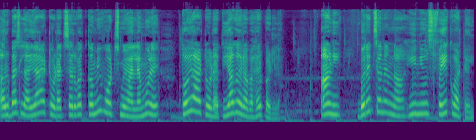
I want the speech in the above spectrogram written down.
अरबाजला या आठवड्यात सर्वात कमी वोट्स मिळाल्यामुळे तो या आठवड्यात या घराबाहेर पडला. आणि बरेच जणांना ही न्यूज फेक वाटेल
